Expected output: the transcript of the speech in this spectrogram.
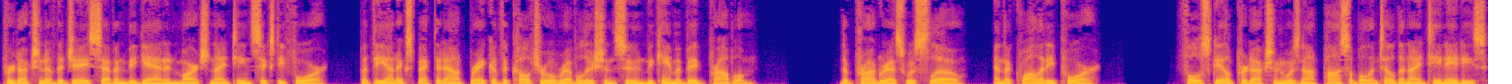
Production of the J-7 began in March 1964, but the unexpected outbreak of the Cultural Revolution soon became a big problem. The progress was slow, and the quality poor. Full-scale production was not possible until the 1980s,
